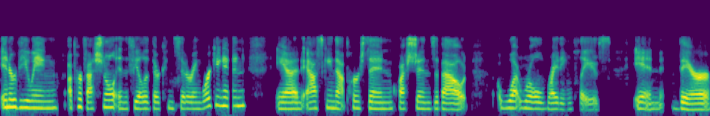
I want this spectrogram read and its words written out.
interviewing a professional in the field that they're considering working in and asking that person questions about what role writing plays in their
